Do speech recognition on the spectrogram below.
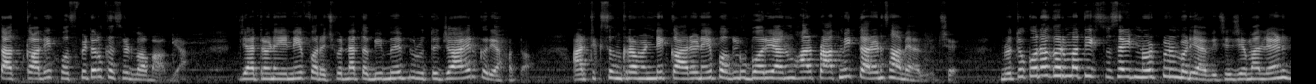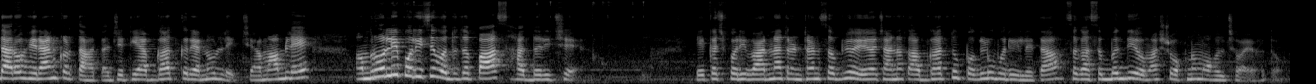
તાત્કાલિક હોસ્પિટલ ખસેડવામાં આવ્યા. જ્યાં ત્રણેયને ફરજ પરના તબીબે મૃત જાહેર કર્યા હતા. આર્થિક સંક્રમણને કારણે પગલું ભર્યાનું હાલ પ્રાથમિક તારણ સામે આવ્યું છે. મૃતકોના ઘરમાંથી એક સુસાઇડ નોટ પણ મળી આવી છે, જેમાં લેણદારો હેરાન કરતા હતા, જેથી આપઘાત કર્યાનો ઉલ્લેખ છે. આ મામલે અમરોલી પોલીસે વધુ તપાસ હાથ ધરી છે. એક જ પરિવારના ત્રણ ત્રણ સભ્યોએ અચાનક આપઘાતનું પગલું ભરી લેતા સગા સંબંધીઓમાં શોકનો માહોલ છવાયો હતો.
